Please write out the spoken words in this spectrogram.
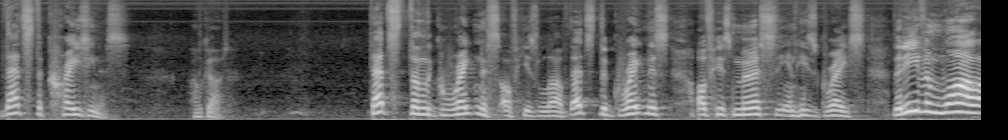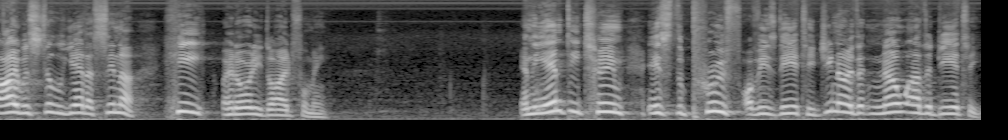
That's the craziness of God. That's the greatness of his love. That's the greatness of his mercy and his grace. That even while I was still yet a sinner, he had already died for me. And the empty tomb is the proof of his deity. Do you know that no other deity,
